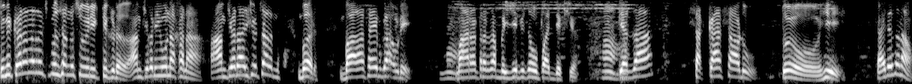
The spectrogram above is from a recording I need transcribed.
तुम्ही करा ना रजपूत संघ सुविरिक तिकडं. आमच्याकडे येऊ नका ना. आमच्याकडे आल्याशिवाय चालत नाही बर. बाळासाहेब गावडे. महाराष्ट्राचा बीजेपीचा उपाध्यक्ष. त्याचा सक्का साडू तो ही काय त्याचं नाव?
